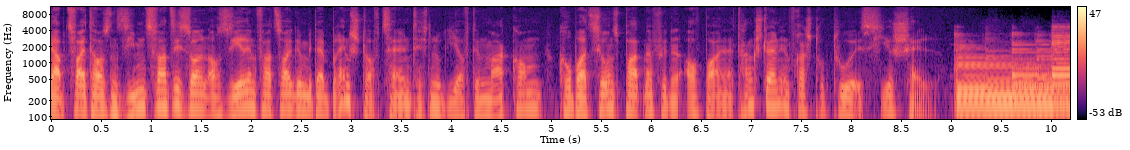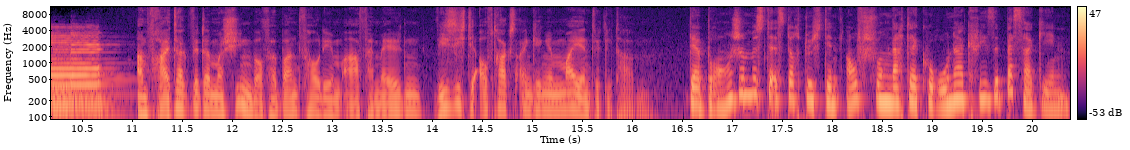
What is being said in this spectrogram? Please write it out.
Ja, ab 2027 sollen auch Serienfahrzeuge mit der Brennstoffzellentechnologie auf den Markt kommen. Kooperationspartner für den Aufbau einer Tankstelleninfrastruktur ist hier Shell. Am Freitag wird der Maschinenbauverband VDMA vermelden, wie sich die Auftragseingänge im Mai entwickelt haben. Der Branche müsste es doch durch den Aufschwung nach der Corona-Krise besser gehen.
